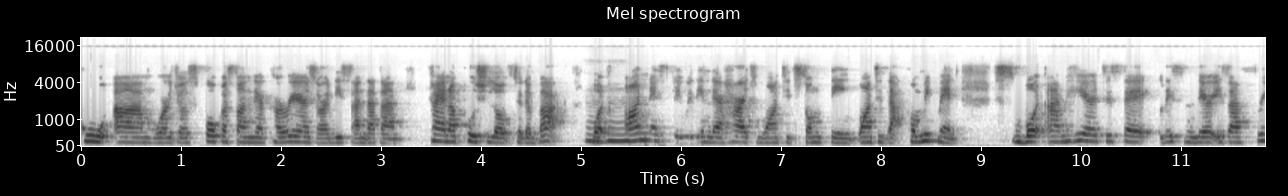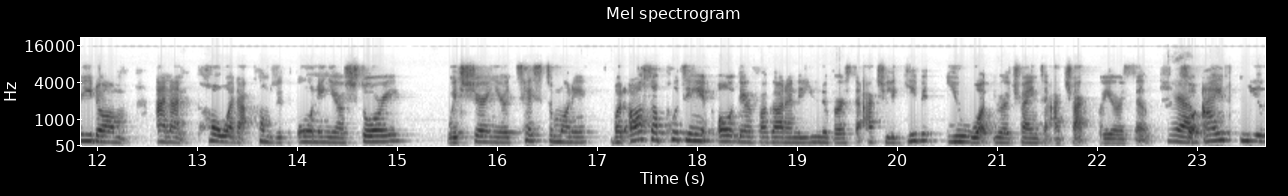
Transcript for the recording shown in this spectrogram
who um, were just focused on their careers or this and that and kind of push love to the back. Mm-hmm. But honestly, within their hearts, wanted something, wanted that commitment. But I'm here to say, listen, there is a freedom and a power that comes with owning your story, with sharing your testimony, but also putting it out there for God and the universe to actually give it you what you're trying to attract for yourself. Yeah. So I feel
